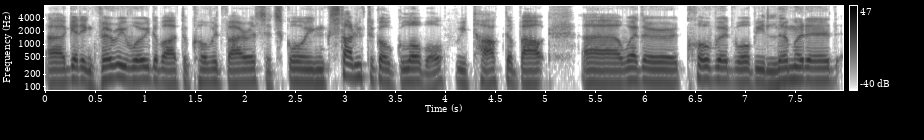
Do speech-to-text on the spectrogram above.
uh, getting very worried about the COVID virus. It's going, starting to go global. We talked about uh, whether COVID will be limited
